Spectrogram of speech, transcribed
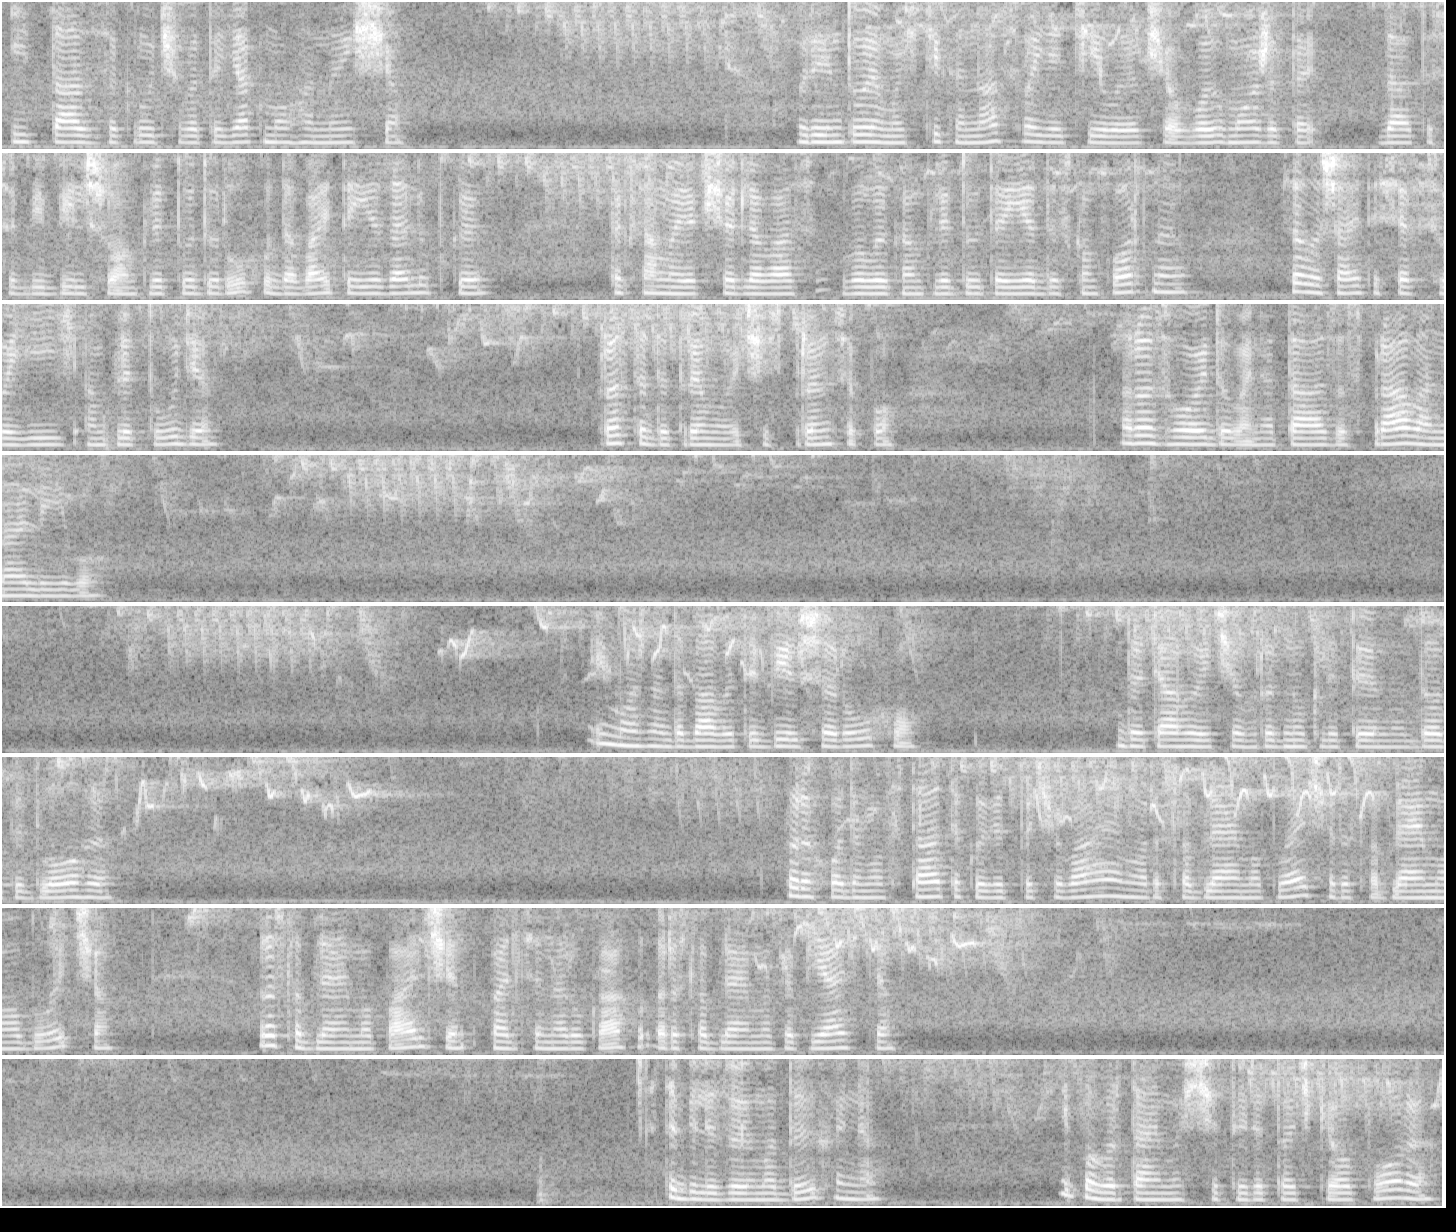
і таз закручувати якомога нижче. Орієнтуємось тільки на своє тіло. Якщо ви можете дати собі більшу амплітуду руху, давайте її залюбки. Так само, якщо для вас велика амплітуда є дискомфортною, залишайтеся в своїй амплітуді, просто дотримуючись принципу розгойдування тазу справа наліво. І можна додати більше руху, дотягуючи грудну клітину до підлоги. Переходимо в статику, відпочиваємо, розслабляємо плечі, розслабляємо обличчя, розслабляємо пальці, пальці на руках, розслабляємо зап'ястя. Стабілізуємо дихання і повертаємось в 4 точки опори.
